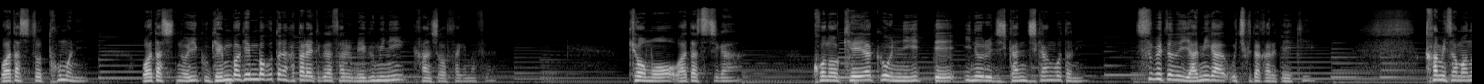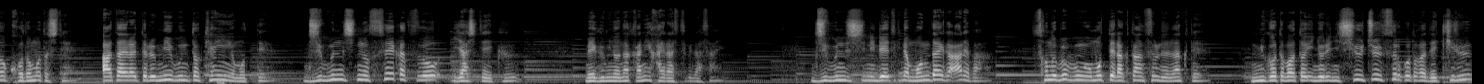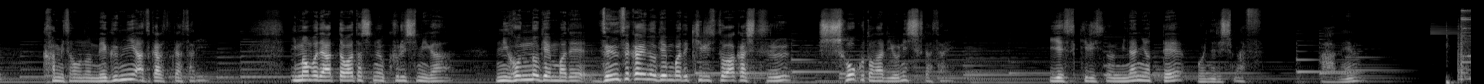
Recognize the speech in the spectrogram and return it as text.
私と共に私の行く現場現場ごとに働いてくださる恵みに感謝を下げます。今日も私たちがこの契約を握って祈る時間時間ごとに全ての闇が打ち砕かれていき神様の子供として与えられている身分と権威を持って自分自身の生活を癒していく恵みの中に入らせてください。自分自身に霊的な問題があればその部分を持って落胆するのではなくて御言葉と祈りに集中することができる神様の恵みに預からせてくださり今まであった私の苦しみが日本の現場で全世界の現場でキリストを明かしする証拠となるようにしてください。イエス・キリストの皆によってお祈りします。アーメン。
